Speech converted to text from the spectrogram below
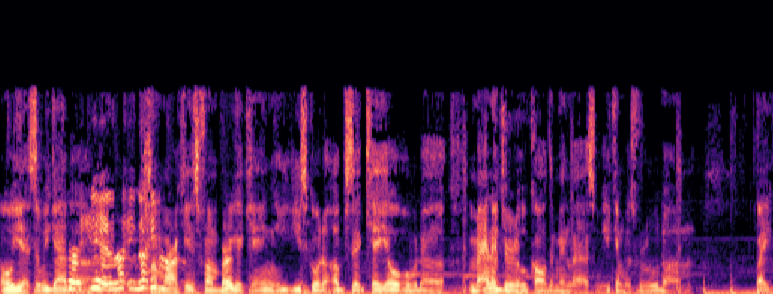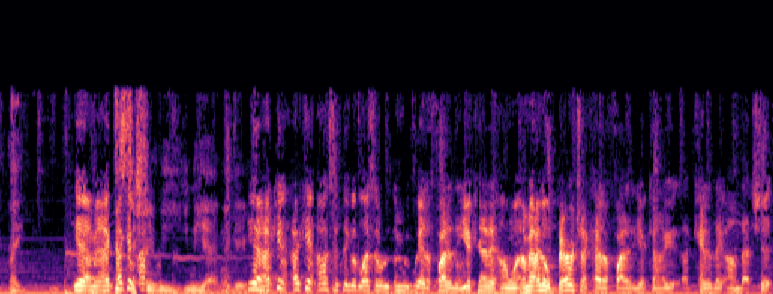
oh yeah, so we got uh, yeah, not, not even, Marcus from Burger King. He he scored an upset KO over the manager who called him in last week and was rude. Um, like like yeah. I mean, I, I can. I, we we at, nigga. yeah, I can't. I can't honestly think of the last time I mean, we had a fight of the year candidate on one. I mean, I know Baranchyk had a fight of the year candidate, a candidate on that shit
